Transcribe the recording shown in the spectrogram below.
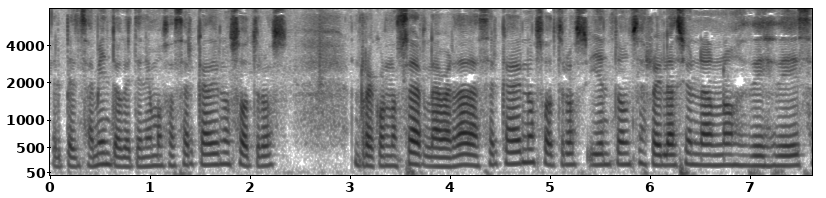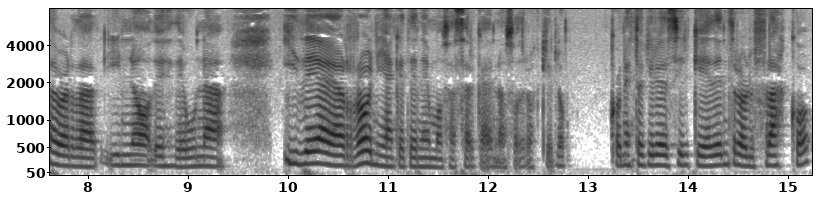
el pensamiento que tenemos acerca de nosotros, reconocer la verdad acerca de nosotros y entonces relacionarnos desde esa verdad y no desde una idea errónea que tenemos acerca de nosotros. Con esto quiero decir que dentro del frasco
